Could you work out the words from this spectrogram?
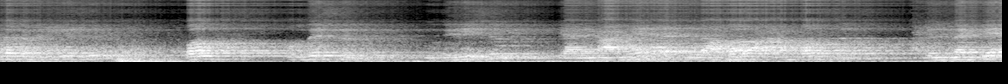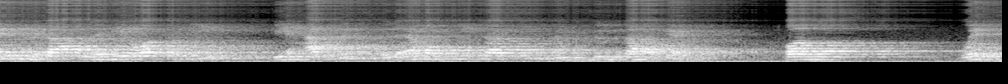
كده لما نيجي نشوف pulse position modulation يعني معناها اللي عبارة عن pulses المكان بتاعها اللي هي واقفة فيه بيحدد ال M of T بتاعتي ال amplitude بتاعها كام. pulse width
